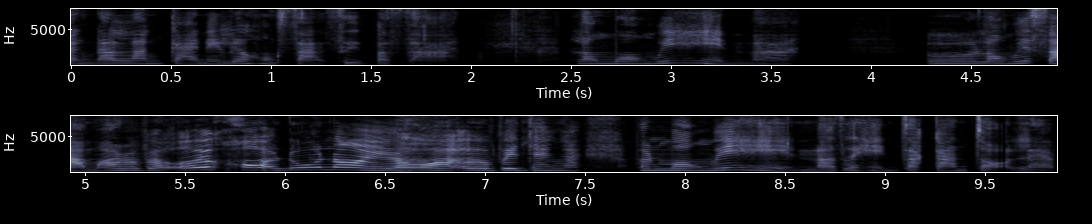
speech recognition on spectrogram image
ทางด้านร่างกายในเรื่องของสารสื่อประสาท เรามองไม่เห็นน่ะ เออเราไม่สามารถมาแบบเฮ้ยขอดูหน่อยหรอว่าเออเป็นยังไง มันมองไม่เห็นเราจะเห็นจากการเจาะแลบ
